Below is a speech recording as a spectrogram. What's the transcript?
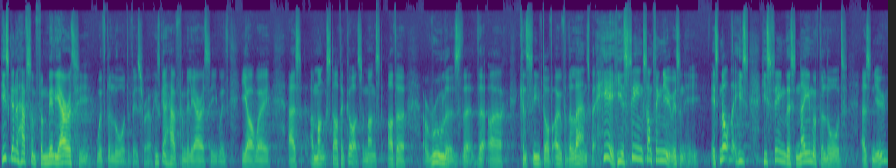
he's going to have some familiarity with the Lord of Israel. He's going to have familiarity with Yahweh as amongst other gods, amongst other rulers that, that are conceived of over the lands. But here, he is seeing something new, isn't he? It's not that he's, he's seeing this name of the Lord as new.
